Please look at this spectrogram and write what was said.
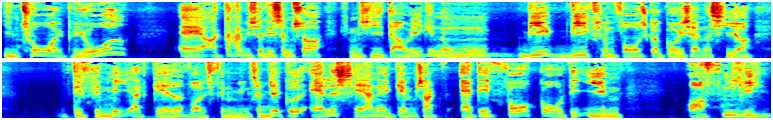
i en toårig periode. Øh, og der har vi så ligesom så, kan man sige, der er jo ikke nogen... Vi, vi som forskere går især og siger, definerer et gadevoldsfænomen. Så vi har gået alle sagerne igennem sagt, er det foregår det i en offentlig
